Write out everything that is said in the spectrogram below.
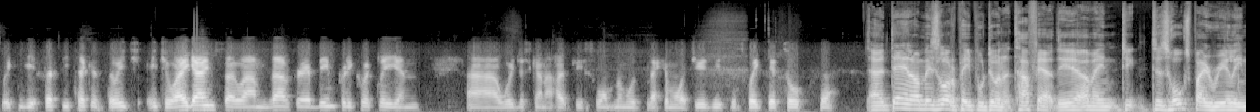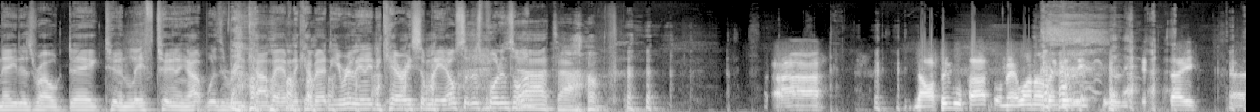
we can get 50 tickets to each each away game. So um, they've grabbed them pretty quickly, and uh, we're just going to hopefully swamp them with black and white jerseys this week. That's all. So. Uh, Dan, I mean, there's a lot of people doing it tough out there. I mean, do, does Hawke's Bay really need Israel Dagg turn left, turning up with the red carpet having to come out? Do you really need to carry somebody else at this point in time? Shut up. Uh, no, I think we'll pass on that one. I think it'll be, it'll be stay. Uh,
